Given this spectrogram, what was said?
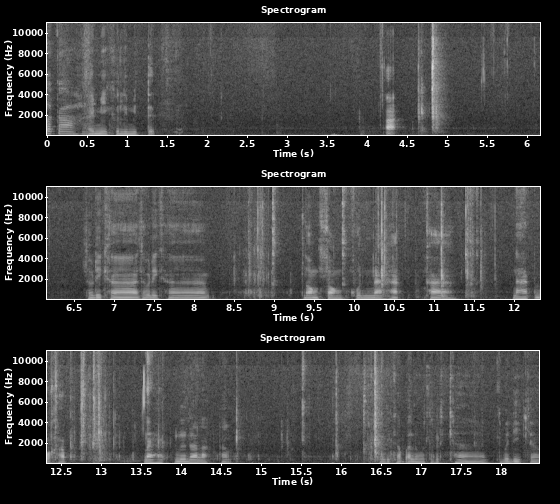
ตากาค่ะ ใครมีคือลิมิเต็ดอะสวัสดีค่ะ สวัสดีครับ น้องสองคนนะฮักค่ะ น่ากบอกครับน่าฮักหรือน่ารักครับสวัสดีครับอโลสวัสดีครับสวัสดีเจ้า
